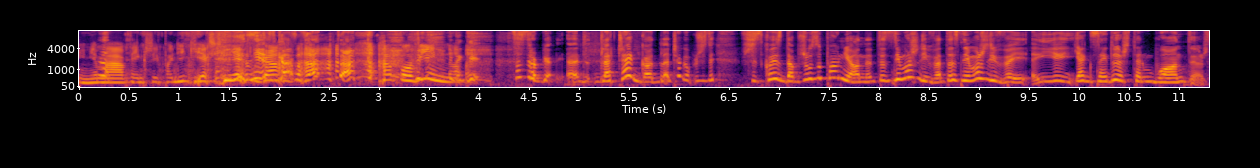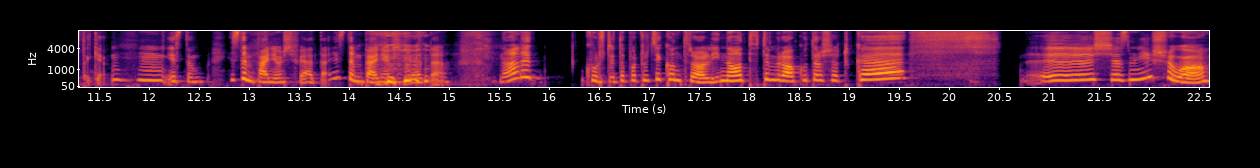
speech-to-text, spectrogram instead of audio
I nie ma większej paniki, jak się nie, zgadza. A powinno. takie, co zrobię? E, Dlaczego? Dlaczego? Przecież wszystko jest dobrze uzupełnione. To jest niemożliwe, to jest niemożliwe. I- jak znajdujesz ten błąd, to już takie, mhm, jestem, jestem panią świata, jestem panią świata. No ale kurczę, to poczucie kontroli, no w tym roku troszeczkę yy, się zmniejszyło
